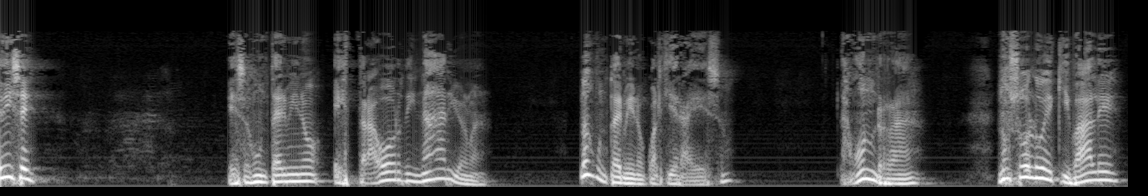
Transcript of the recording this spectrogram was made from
dice? Eso es un término extraordinario, hermano. No es un término cualquiera eso. La honra no solo equivale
